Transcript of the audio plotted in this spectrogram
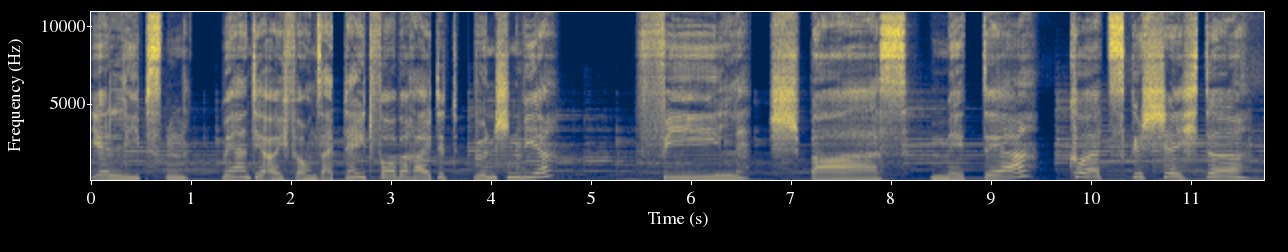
ihr Liebsten, während ihr euch für unser Date vorbereitet, wünschen wir viel Spaß mit der Kurzgeschichte.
